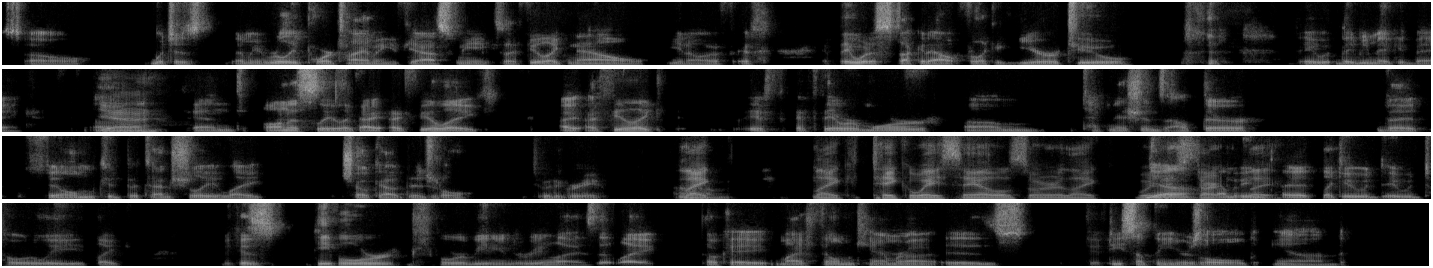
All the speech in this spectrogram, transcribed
So, which is, I mean, really poor timing if you ask me, because I feel like now, you know, if, if, if they would have stuck it out for like a year or two, they would, they'd be making bank. Yeah. Um, and honestly, like, I, I feel like, I, I feel like if, if there were more um, technicians out there that film could potentially like choke out digital to a degree. Like, um, like take away sales or like would yeah, start, I mean, like, it, like it would, it would totally like, because people were, people were beginning to realize that like, okay, my film camera is 50 something years old and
